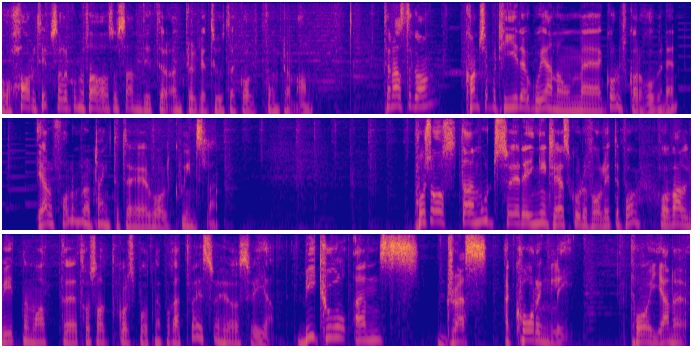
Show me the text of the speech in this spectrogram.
Og har du tips eller kommentarer, så send de til unplugged.turtekgolf.no. Til neste gang Kanskje på tide å gå gjennom eh, golfgarderoben din. Iallfall om du har tenkt deg til Royal Queensland. Hos oss derimot så er det ingen kleskode for å lytte på, og vel vitende om at uh, tross alt golfsporten er på rett vei, så høres vi igjen. Be cool and dress accordingly. På gjenhør.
